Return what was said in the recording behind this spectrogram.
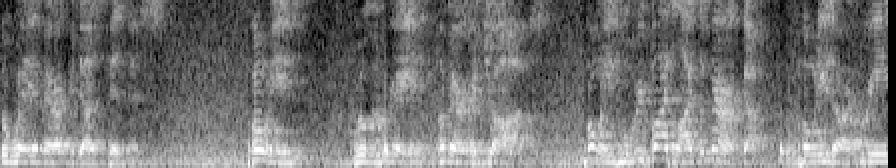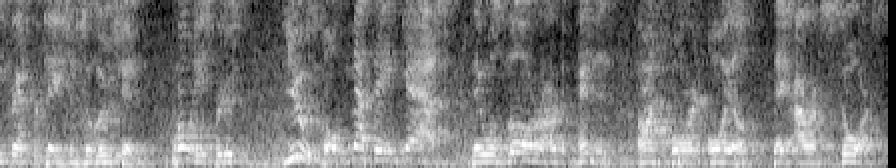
the way America does business. Ponies will create American jobs. Ponies will revitalize America. Ponies are a green transportation solution. Ponies produce usable methane gas. They will lower our dependence on foreign oil. They are a source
